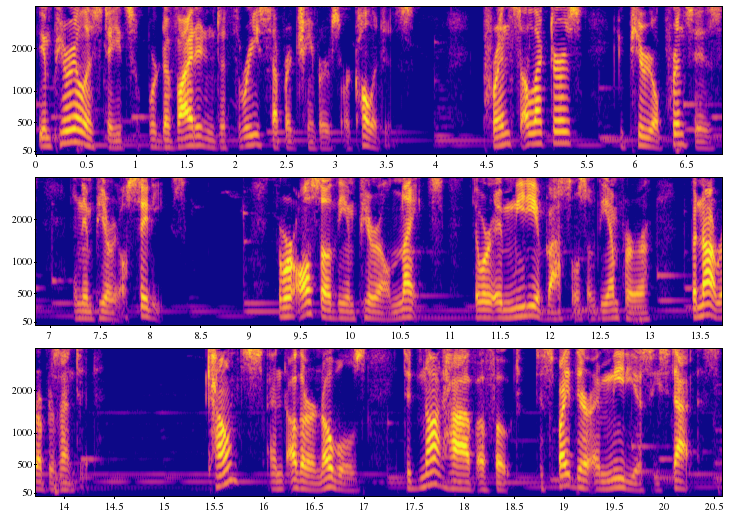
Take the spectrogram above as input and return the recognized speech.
the imperial estates were divided into three separate chambers or colleges prince electors, imperial princes, and imperial cities. There were also the imperial knights that were immediate vassals of the emperor but not represented. Counts and other nobles did not have a vote despite their immediacy status.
